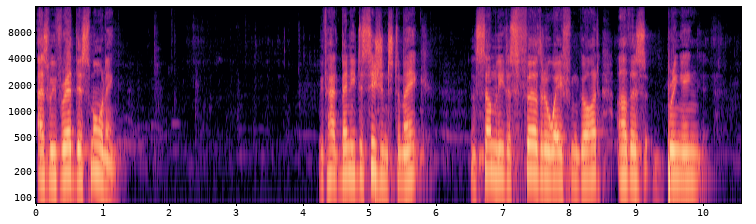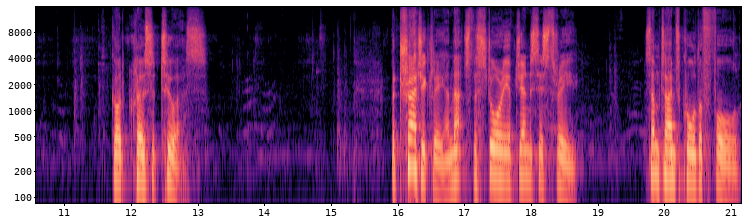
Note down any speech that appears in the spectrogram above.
As we've read this morning, we've had many decisions to make, and some lead us further away from God, others bringing God closer to us. But tragically, and that's the story of Genesis 3, sometimes called the fall.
